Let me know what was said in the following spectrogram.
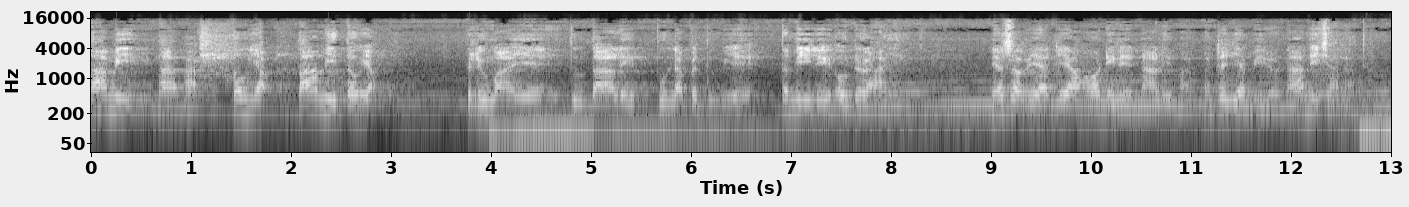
သားမိသားဖ၃ယောက်သားမိ၃ယောက်ဘလူမရဲ့သူ့သားလေးပုဏ္ဏပတုရဲ့သမီးလေးဥဒ္ဒရာရဲ့မြတ်စွာဘုရားတရားဟောနေတဲ့နားလေးမှာမတက်ရက်ပြီးတော့နားနေကြတာသူတို့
